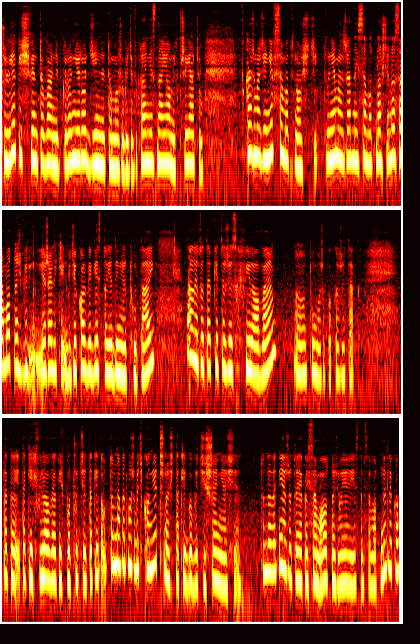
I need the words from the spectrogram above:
czyli jakieś świętowanie w gronie rodziny, to może być w gronie znajomych, przyjaciół. W każdym razie nie w samotności. Tu nie ma żadnej samotności. No samotność, jeżeli gdziekolwiek jest, to jedynie tutaj. Ale to takie też jest chwilowe. No, tu może pokażę tak. Takie, takie chwilowe jakieś poczucie takiego, to nawet może być konieczność takiego wyciszenia się. To nawet nie, że to jakaś samotność, ojej, jestem samotny, tylko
